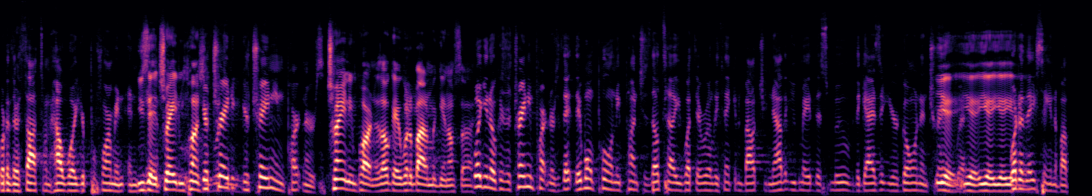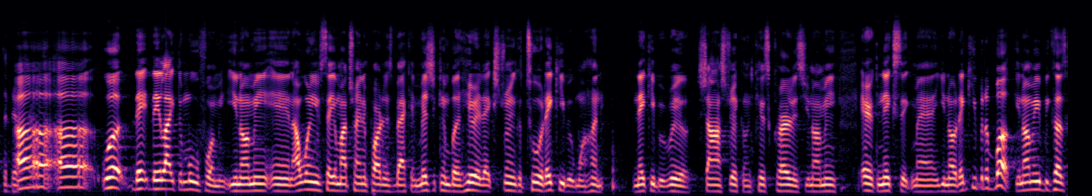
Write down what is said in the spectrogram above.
What are their thoughts on how well you're performing? And you said trading punches. Your What you trading your training partners. training partners. Okay, what about them again? I'm sorry. Well, you know, because the training partners, they, they won't pull any punches. They'll tell you what they're really thinking about you. Now that you've made this move, the guys that you're going and training Yeah, with, yeah, yeah, yeah, yeah. What are they saying about the difference? Uh, uh, well, they, they like to move for me, you know what I mean? And I wouldn't even say my training partners back in Michigan, but here at Xtreme Couture, they keep it 100. And they keep it real. Sean Strickland, Chris Curtis, you know what I mean? Eric Nicksick, man, you know, they keep it a buck, you know what I mean? Because,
